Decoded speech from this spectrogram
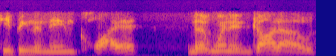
keeping the name quiet that when it got out,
